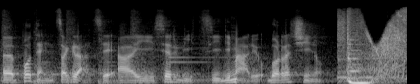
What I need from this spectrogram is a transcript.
eh, Potenza grazie ai servizi di Mario Borracino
